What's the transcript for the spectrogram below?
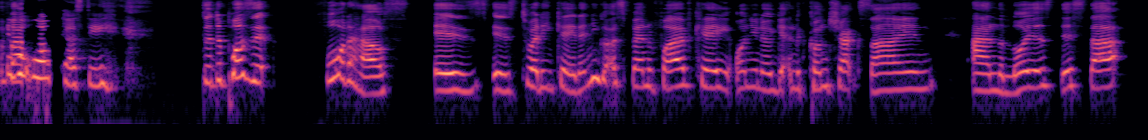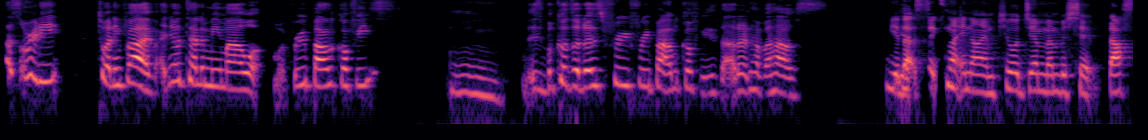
In what world, Kirstie? The deposit for the house is is twenty k. Then you got to spend five k on you know getting the contract signed and the lawyers this that. That's already twenty five. And you're telling me my what my three pound coffees? Mm. It's because of those free three pound coffees that I don't have a house yeah, that's six ninety nine PureGym membership. That's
